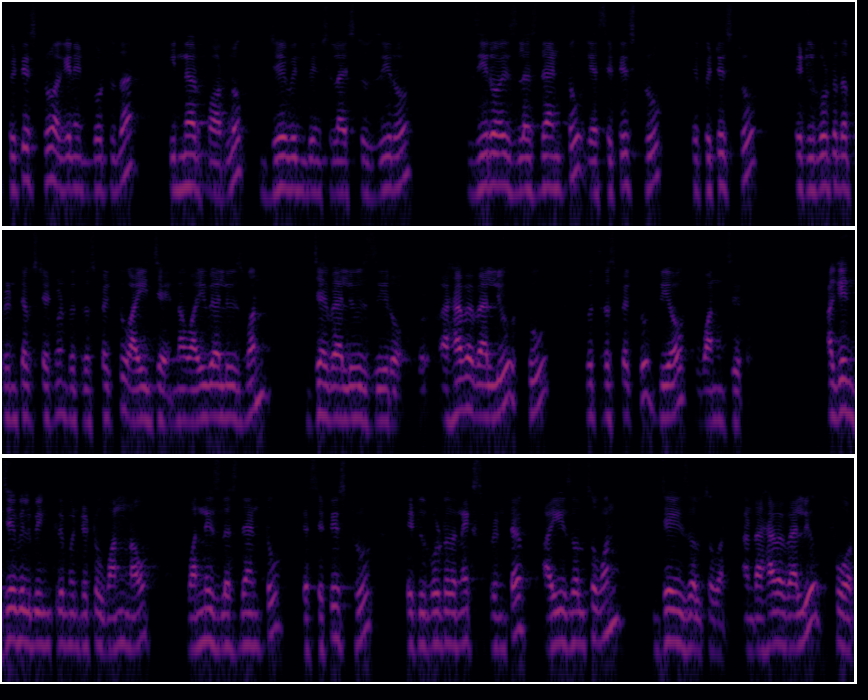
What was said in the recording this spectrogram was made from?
If it is true, again it go to the inner for loop. j will be initialized to 0. 0 is less than 2. Yes, it is true. If it is true, it will go to the printf statement with respect to ij. Now i value is 1, j value is 0. I have a value 2 with respect to b of 1, 0. Again, j will be incremented to 1 now. 1 is less than 2 yes it is true. It will go to the next printf. I is also 1 j is also 1 and i have a value 4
